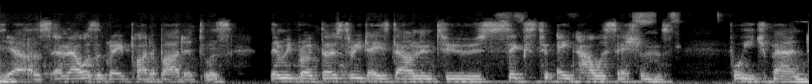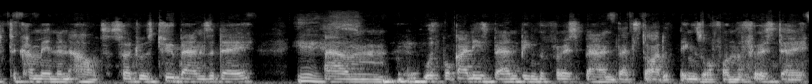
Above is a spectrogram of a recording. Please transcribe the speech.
yeah, was- and that was the great part about it was then we broke those three days down into six to eight hour sessions for each band to come in and out. So it was two bands a day. Yes. Um, with Bokani's band being the first band that started things off on the first day,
